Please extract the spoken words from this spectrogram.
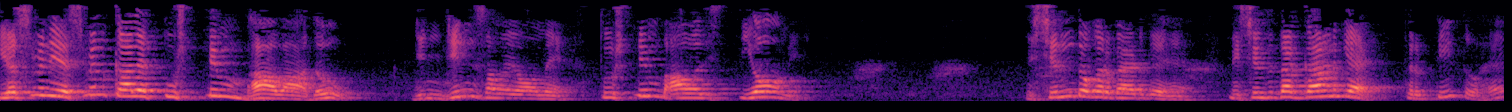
यस्मिन यस्मिन काले तुष्टिम भावाद। जिन जिन समयों में तुष्टिम भाव स्थितियों में निश्चिंत होकर बैठ गए हैं, निश्चिंतता का कारण क्या है? तृप्ति तो है।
